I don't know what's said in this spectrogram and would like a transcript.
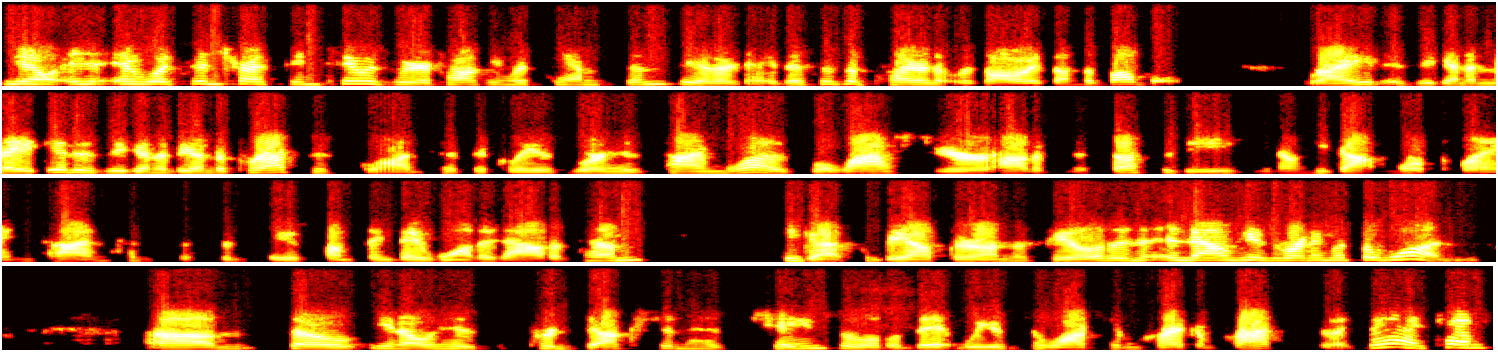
you know and, and, what's interesting too is we were talking with cam sims the other day. This is a player that was always on the bubble right? Is he going to make it? Is he going to be on the practice squad typically is where his time was? Well last year out of necessity you know he got more playing time consistency is something they wanted out of him. He got to be out there on the field and, and now he's running with the ones um, so, you know, his production has changed a little bit. We used to watch him crack and practice, like, man, Cam's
